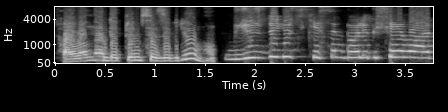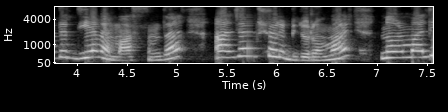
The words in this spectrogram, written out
Hayvanlar depremi sezebiliyor mu? %100 kesin böyle bir şey vardır diyemem aslında. Ancak şöyle bir durum var. Normalde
